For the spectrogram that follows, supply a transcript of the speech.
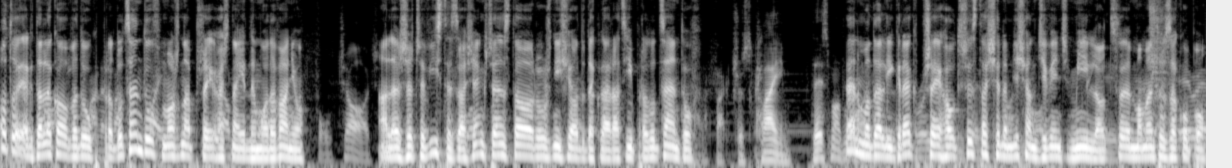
Oto jak daleko według producentów można przejechać na jednym ładowaniu. Ale rzeczywisty zasięg często różni się od deklaracji producentów. Ten model Y przejechał 379 mil od momentu zakupu.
